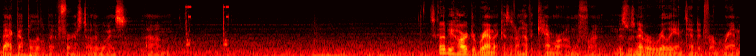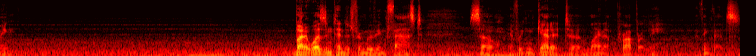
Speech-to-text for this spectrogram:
Back up a little bit first, otherwise. Um, it's going to be hard to ram it because I don't have a camera on the front. This was never really intended for ramming. But it was intended for moving fast. So if we can get it to line up properly, I think that's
